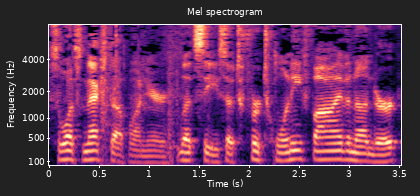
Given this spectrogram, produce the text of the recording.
So what's next up on your? let's see. So t- for 25 and under,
